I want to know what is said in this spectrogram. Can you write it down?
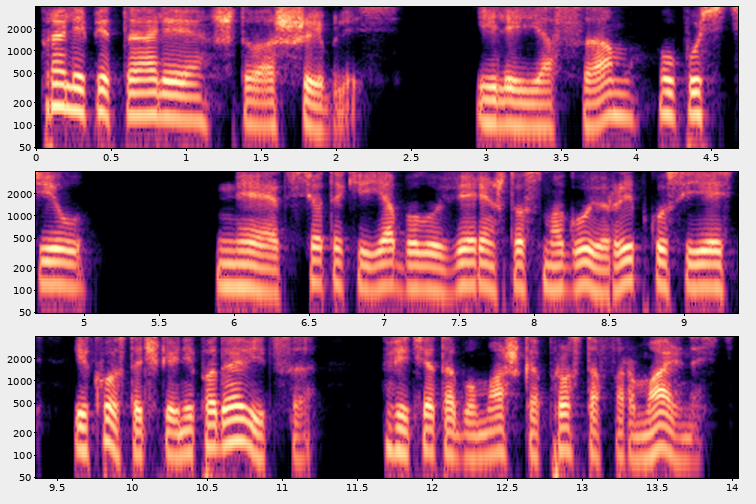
Пролепетали, что ошиблись. Или я сам упустил? Нет, все-таки я был уверен, что смогу и рыбку съесть, и косточкой не подавиться. Ведь эта бумажка просто формальность.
